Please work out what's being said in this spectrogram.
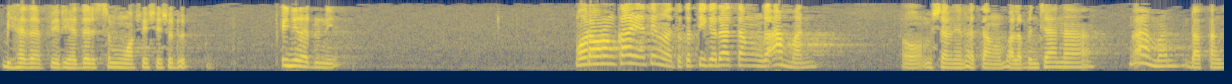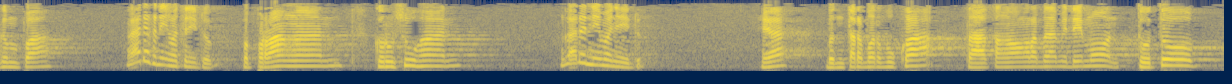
Bihadafiri dari semua sisi sudut. Inilah dunia. Orang-orang kaya tengok tuh ketika datang nggak aman. Oh, misalnya datang bala bencana, nggak aman, datang gempa, nggak ada kenikmatan hidup. Peperangan, kerusuhan, nggak ada nikmatnya hidup. Ya, bentar berbuka, datang orang ramai-ramai demon, tutup.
